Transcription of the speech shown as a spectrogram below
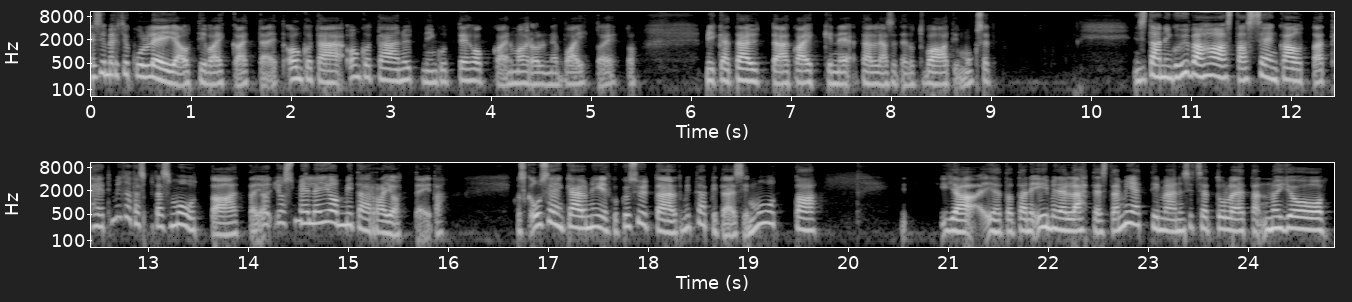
esimerkiksi joku layoutti vaikka, että, että onko, tämä, onko tämä nyt niin kuin tehokkain mahdollinen vaihtoehto, mikä täyttää kaikki ne tälle asetetut vaatimukset. Niin sitä on niin kuin hyvä haastaa sen kautta, että hei, mitä tässä pitäisi muuttaa, että jos meillä ei ole mitään rajoitteita – koska usein käy niin, että kun kysytään, että mitä pitäisi muuttaa, ja, ja tota, niin ihminen lähtee sitä miettimään, niin sitten se tulee, että no joo,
